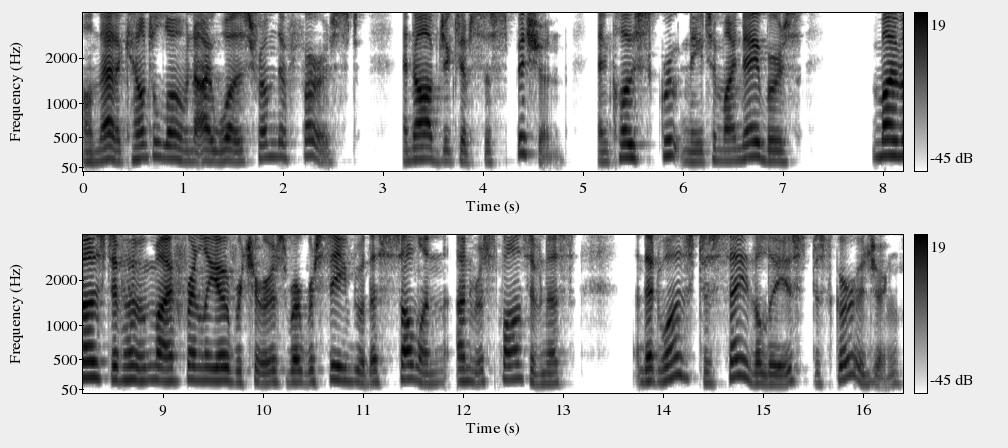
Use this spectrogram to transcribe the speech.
On that account alone, I was from the first an object of suspicion and close scrutiny to my neighbors, by most of whom my friendly overtures were received with a sullen unresponsiveness that was, to say the least, discouraging.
